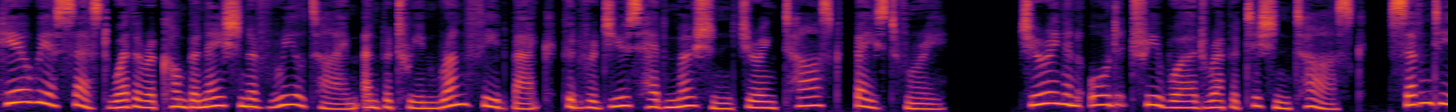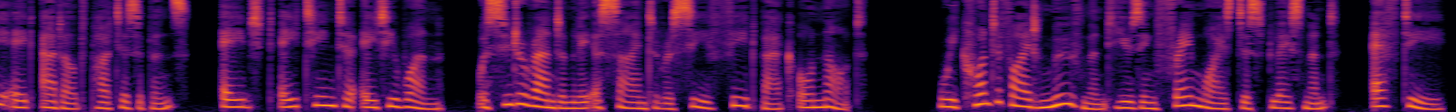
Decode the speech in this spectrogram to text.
Here we assessed whether a combination of real time and between run feedback could reduce head motion during task based fMRI. During an auditory word repetition task, 78 adult participants, aged 18 to 81, were pseudorandomly assigned to receive feedback or not. We quantified movement using framewise displacement, FD.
